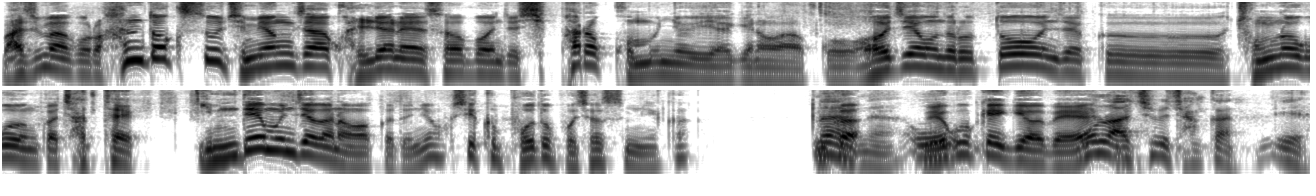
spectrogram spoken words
마지막으로 한덕수 지명자 관련해서 뭐 이제 18억 고문료 이야기 나왔고 어제 오늘은 또 이제 그 종로구 그러니까 자택 임대 문제가 나왔거든요. 혹시 그 보도 보셨습니까? 그러니까 네, 네. 오- 외국계 기업에 오늘 아침에 잠깐 예.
